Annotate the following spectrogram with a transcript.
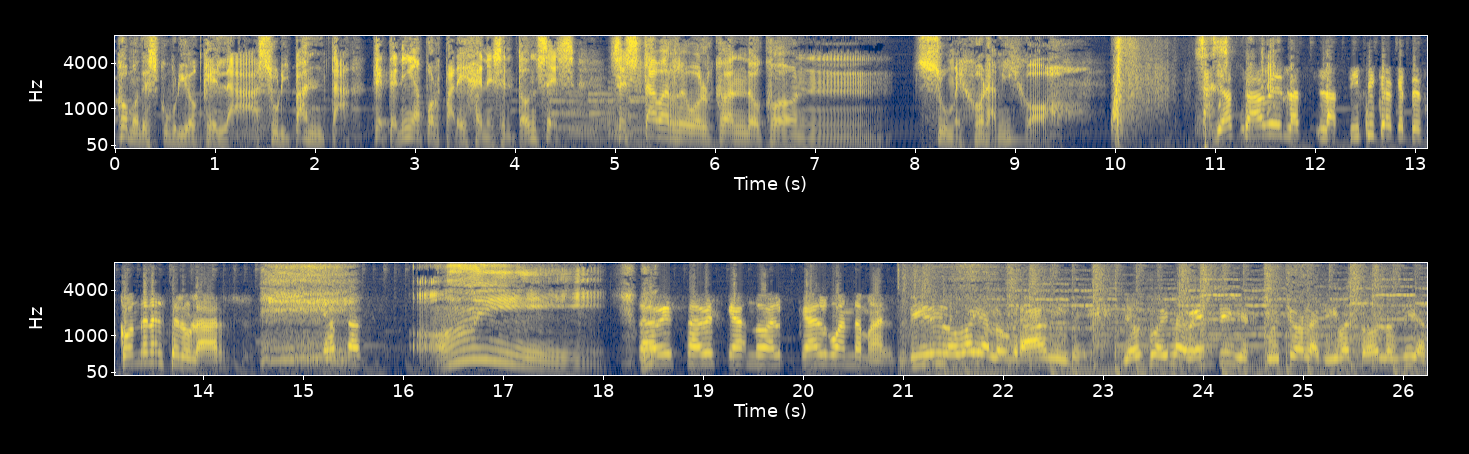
cómo descubrió que la suripanta que tenía por pareja en ese entonces se estaba revolcando con su mejor amigo. ¡Sas, Ya sabes, la, la típica que te esconde en el celular. Ya sabes, ¡Ay! sabes, sabes que, ando, al- que algo anda mal. Bien loba y a lo grande. Yo soy la Betty y escucho a la diva todos los días.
